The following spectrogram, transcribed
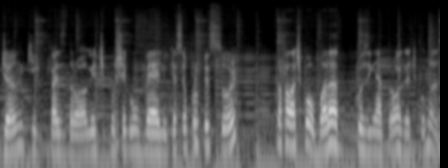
junkie que faz droga e, tipo, chega um velho que é seu professor pra falar, tipo, "Ô, bora cozinhar droga. Tipo, mano,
